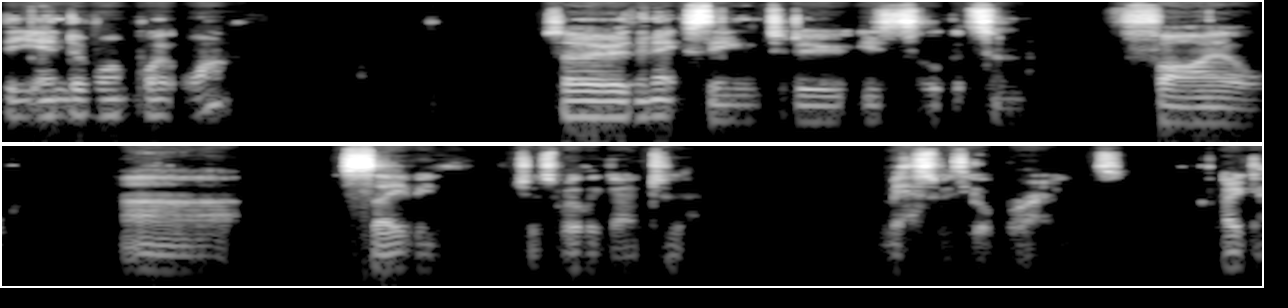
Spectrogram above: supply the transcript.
the end of 1.1. So the next thing to do is to look at some file uh, saving, which is really going to mess with your brains. Okay.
